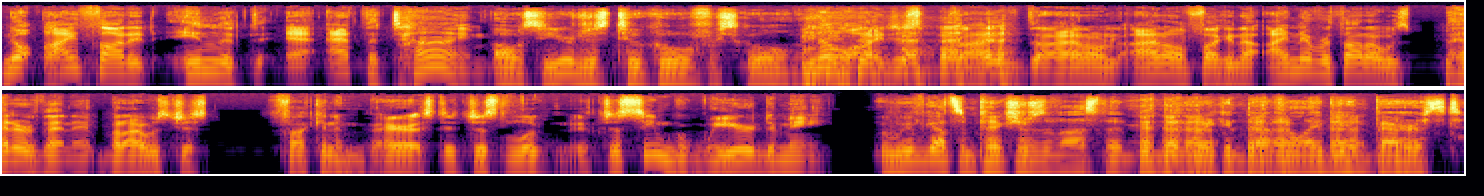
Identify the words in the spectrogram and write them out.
No, I thought it in the at the time. oh, so you're just too cool for school, man. No, I just I, I don't I don't fucking know. I never thought I was better than it, but I was just fucking embarrassed. It just looked it just seemed weird to me. We've got some pictures of us that, that we could definitely be embarrassed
